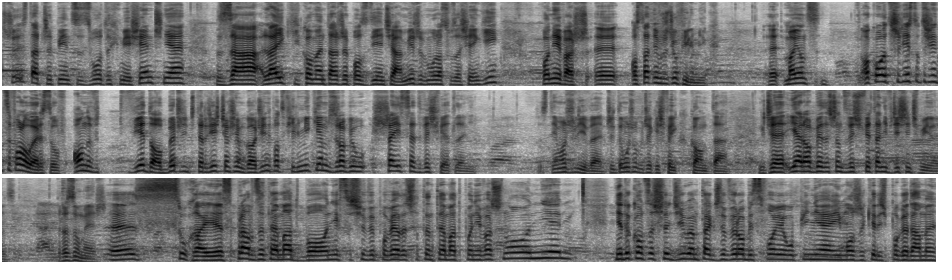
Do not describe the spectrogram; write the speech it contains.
300 czy 500 zł miesięcznie za lajki, komentarze pod zdjęciami, żeby mu rosły zasięgi, ponieważ e, ostatnio wrzucił filmik, e, mając około 30 tysięcy followersów. On w dwie doby, czyli 48 godzin, pod filmikiem zrobił 600 wyświetleń. To jest niemożliwe, czyli to muszą być jakieś fake konta, gdzie ja robię 1000 wyświetleń w 10 minut. Rozumiesz? E, Słuchaj, e, sprawdzę temat, bo nie chcę się wypowiadać na ten temat, ponieważ no nie, nie do końca śledziłem, także wyrobię swoje opinie i może kiedyś pogadamy,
